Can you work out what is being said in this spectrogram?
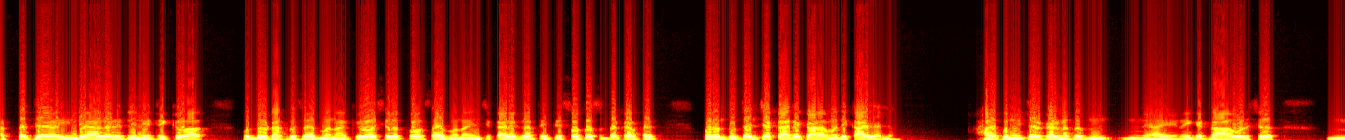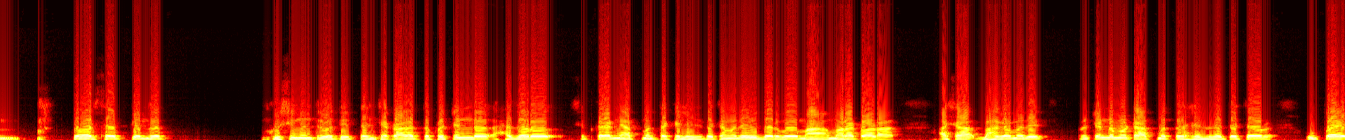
आत्ताच्या इंडिया आघाडीतले नेते किंवा उद्धव ठाकरे साहेब म्हणा किंवा शरद पवार साहेब म्हणा यांचे कार्यकर्ते ते स्वतः सुद्धा करतायत. परंतु त्यांच्या कार्यकाळामध्ये काय झालं? हा पण विचार करण्याचा आहे नाही का? दहा वर्ष पवार साहेब केंद्रात कृषी मंत्री होते. त्यांच्या काळात तर प्रचंड हजारो शेतकऱ्यांनी आत्महत्या केलेली. त्याच्यामध्ये विदर्भ मराठवाडा अशा भागामध्ये प्रचंड मोठ्या आत्महत्या झालेल्या त्याच्यावर उपाय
